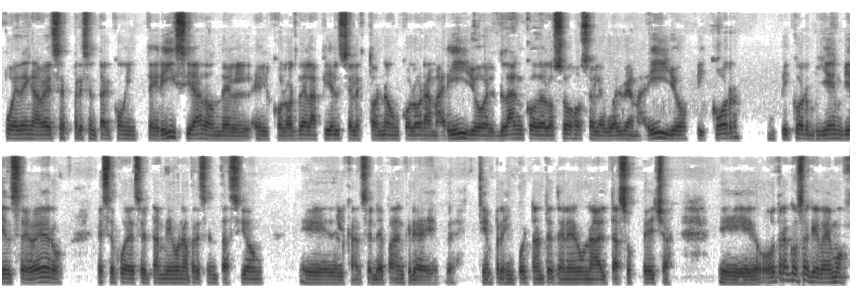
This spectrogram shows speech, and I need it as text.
pueden a veces presentar con ictericia, donde el, color de la piel se les torna un color amarillo, el blanco de los ojos se le vuelve amarillo, picor, un picor bien, bien severo. Ese puede ser también una presentación eh, del cáncer de páncreas. Pues, siempre es importante tener una alta sospecha. otra cosa que vemos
